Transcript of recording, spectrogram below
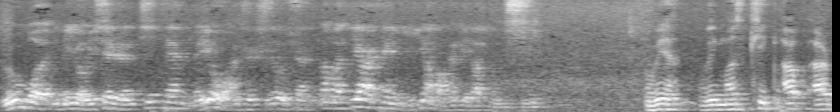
如果你们有一些人今天没有完成十六圈，那么第二天你一定要把它给他补齐。 We, we must keep up our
